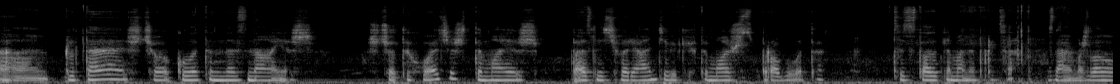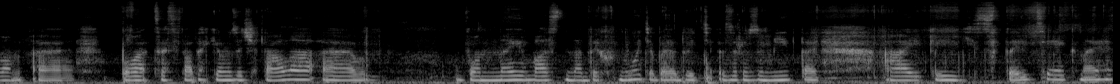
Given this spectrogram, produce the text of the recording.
Е, про те, що коли ти не знаєш, що ти хочеш, ти маєш безліч варіантів, яких ти можеш спробувати. Це цитата для мене про це. Не знаю, можливо, вам е, по цих цитатах, які я вам зачитала, е, вони вас надихнуть або дадуть зрозуміти, а, який стиль цієї книги.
